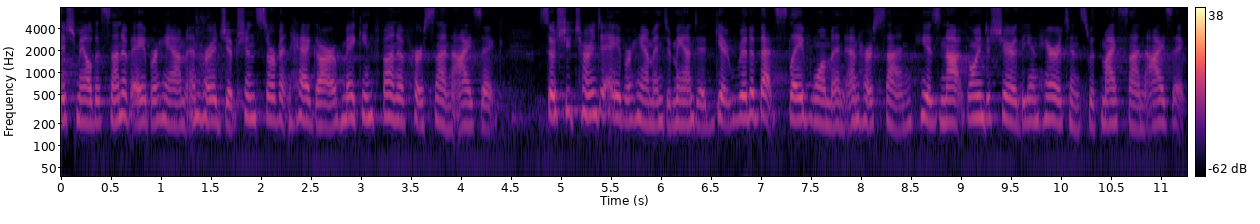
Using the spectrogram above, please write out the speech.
Ishmael, the son of Abraham, and her Egyptian servant Hagar making fun of her son Isaac. So she turned to Abraham and demanded, Get rid of that slave woman and her son. He is not going to share the inheritance with my son Isaac.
